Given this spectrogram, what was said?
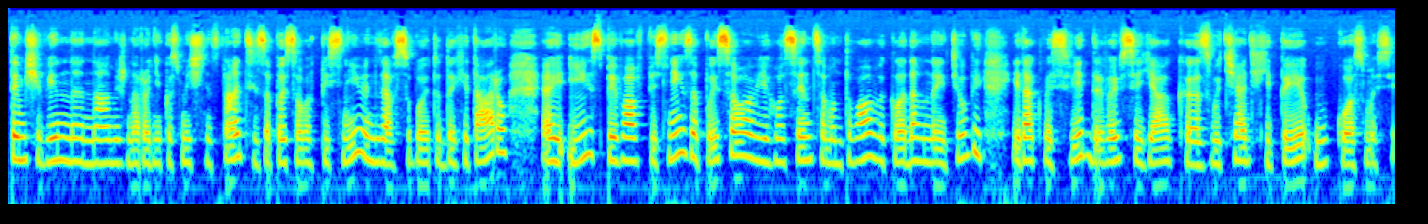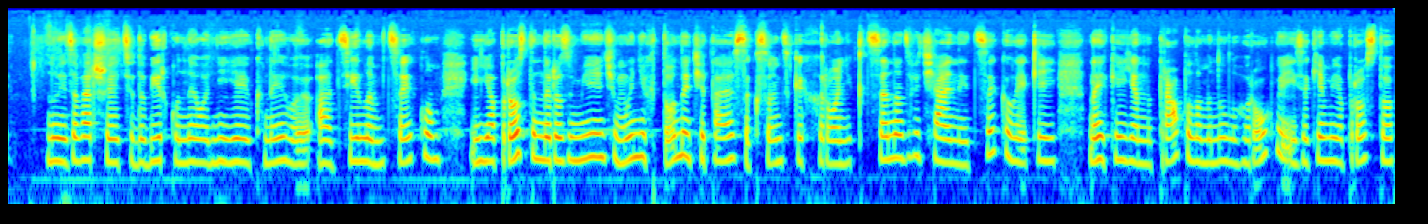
тим, що він на міжнародній космічній станції записував пісні. Він взяв з собою туди гітару е, і співав пісні, записував його син це монтував, викладав на Ютубі, і так весь світ дивився, як е, звучать хіти у космосі. Ну і завершує цю добірку не однією книгою, а цілим циклом. І я просто не розумію, чому ніхто не читає саксонських хронік. Це надзвичайний цикл, який, на який я натрапила минулого року, і з яким я просто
